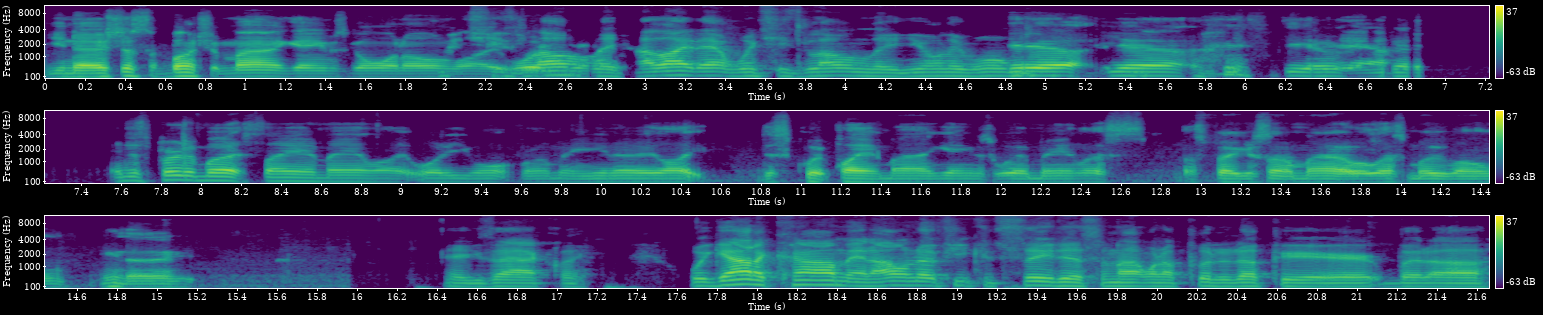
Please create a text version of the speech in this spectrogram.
you know, it's just a bunch of mind games going on. When like she's lonely. I like that when she's lonely. You only want yeah, yeah, yeah, Yeah. You know, and just pretty much saying, man, like, what do you want from me? You know, like, just quit playing mind games with me and let's let's figure something out or let's move on. You know, Exactly. We got a comment. I don't know if you can see this or not when I put it up here, Eric, but uh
